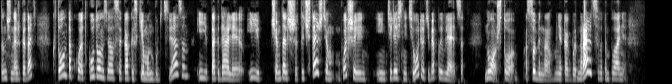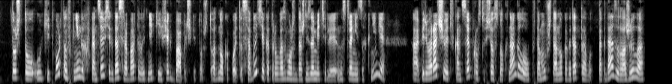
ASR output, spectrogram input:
ты начинаешь гадать, кто он такой, откуда он взялся, как и с кем он будет связан, и так далее. И чем дальше ты читаешь, тем больше и интереснее теория у тебя появляется. Но что особенно мне как бы нравится в этом плане, то, что у Кит Мортон в книгах в конце всегда срабатывает некий эффект бабочки. То, что одно какое-то событие, которое, возможно, даже не заметили на страницах книги, а, переворачивает в конце просто все с ног на голову, потому что оно когда-то вот тогда заложило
